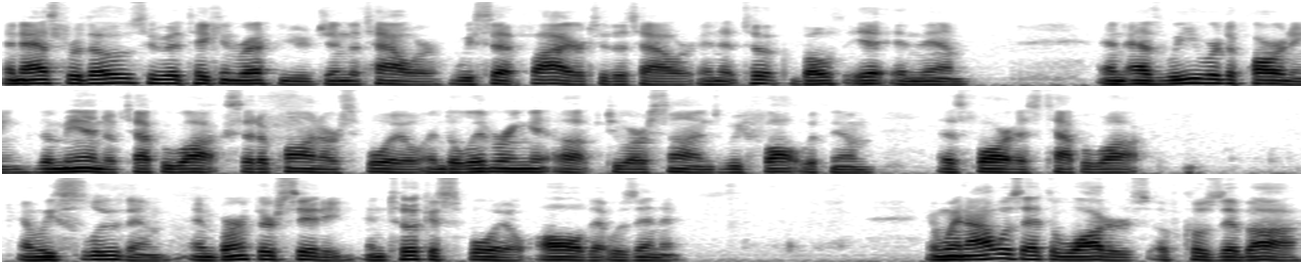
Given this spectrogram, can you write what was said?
And as for those who had taken refuge in the tower, we set fire to the tower, and it took both it and them. And as we were departing, the men of Tappuach set upon our spoil, and delivering it up to our sons, we fought with them as far as Tappuach and we slew them, and burnt their city, and took as spoil all that was in it. And when I was at the waters of Kozebah,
